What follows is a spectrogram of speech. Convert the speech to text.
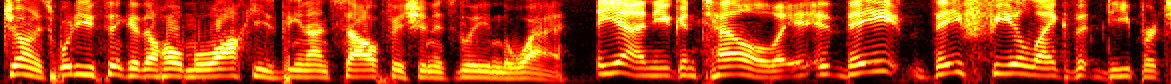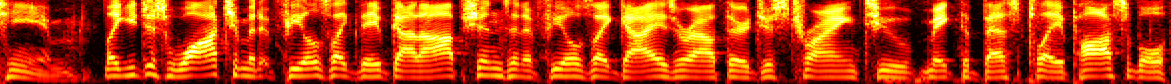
Jonas, what do you think of the whole Milwaukee's being unselfish and it's leading the way? Yeah, and you can tell they they feel like the deeper team. Like you just watch them, and it feels like they've got options, and it feels like guys are out there just trying to make the best play possible.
